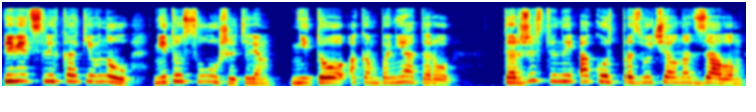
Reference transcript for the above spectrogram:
Певец слегка кивнул, не то слушателям, не то аккомпаниатору. Торжественный аккорд прозвучал над залом,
